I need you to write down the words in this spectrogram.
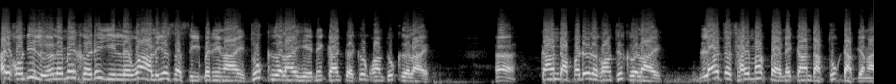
ไอคนที่เหลือเลยไม่เคยได้ยินเลยว่าอริยสัจสี่เป็นยังไง ทุกข์คืออะไรเหตุในการเกิดขึ้นความทุกข์คืออะไรอ่าการดับไปด้วยความทุกข์คืออะไรแล้วจะใช้มรรคแปดในการดับทุกข์ดับยังไง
